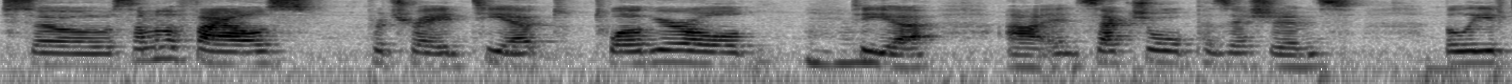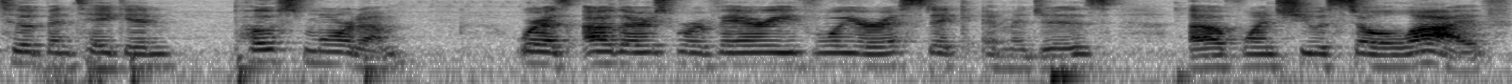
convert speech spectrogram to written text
so some of the files portrayed Tia, 12 year old Tia, uh, in sexual positions believed to have been taken post mortem, whereas others were very voyeuristic images of when she was still alive.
